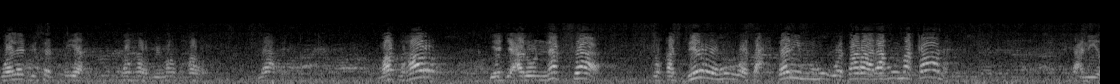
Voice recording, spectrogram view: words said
ولبس الثياب ظهر بمظهر. لا. مظهر يجعل النفس تقدره وتحترمه وترى له مكانة. يعني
